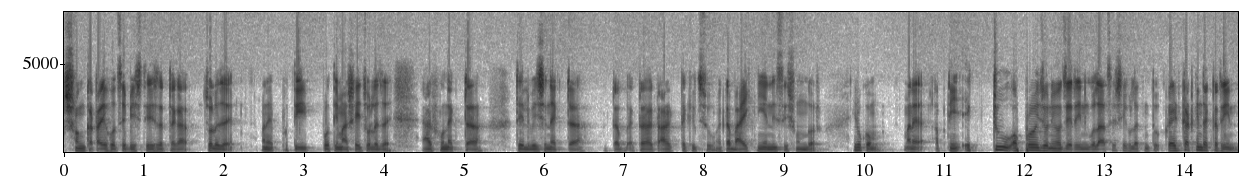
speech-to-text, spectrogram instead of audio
সংখ্যাটাই হচ্ছে বিশ তিরিশ হাজার টাকা চলে যায়। মানে প্রতি প্রতি মাসেই চলে যায়। আইফোন একটা টেলিভিশন একটা একটা একটা আরেকটা কিছু, একটা বাইক নিয়ে নিছি সুন্দর। এরকম। মানে আপনি একটু অপ্রয়োজনীয় যে ঋণগুলো আছে, সেগুলো কিন্তু ক্রেডিট কার্ড কিন্তু একটা ঋণ।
